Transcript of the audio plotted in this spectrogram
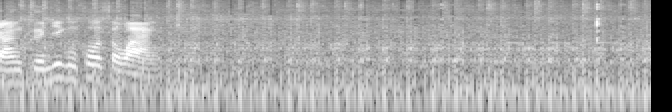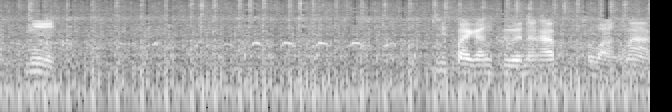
กลางคืนยิ่งโคตรสว่าง นี่ นี่ไฟกลางคืนนะครับ สว่างมาก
